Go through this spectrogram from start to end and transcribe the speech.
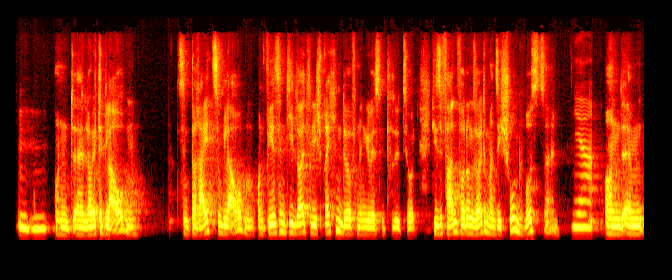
Mhm. Und äh, Leute glauben sind bereit zu glauben. Und wir sind die Leute, die sprechen dürfen in gewissen Positionen. Diese Verantwortung sollte man sich schon bewusst sein. Ja. Und ähm,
